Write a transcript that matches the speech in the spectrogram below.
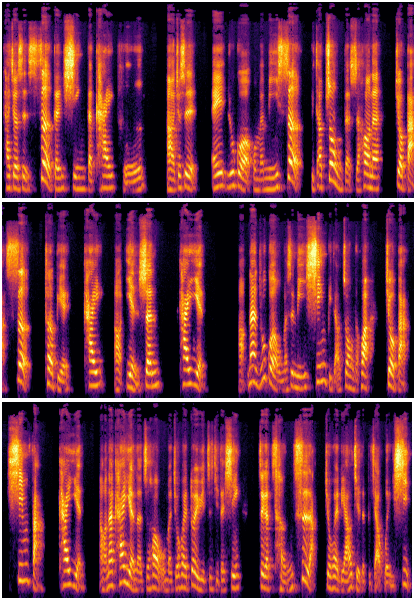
它就是色跟心的开合啊，就是。哎，如果我们迷色比较重的时候呢，就把色特别开啊，眼身开眼啊。那如果我们是迷心比较重的话，就把心法开眼啊。那开眼了之后，我们就会对于自己的心这个层次啊，就会了解的比较维细，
